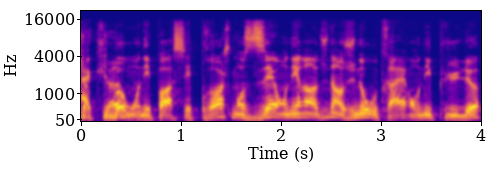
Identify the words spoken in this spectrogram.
à Cuba où on n'est pas assez proche, mais on se disait, on est rendu dans une autre ère, on n'est plus là.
